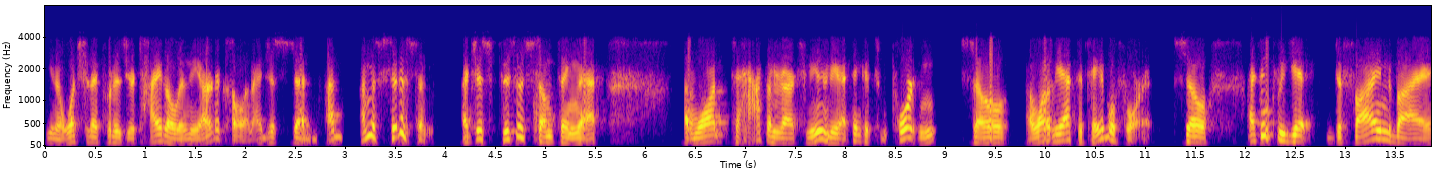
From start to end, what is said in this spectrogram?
You know, what should I put as your title in the article?" And I just said, "I'm I'm a citizen. I just this is something that I want to happen in our community. I think it's important, so I want to be at the table for it." So I think we get defined by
